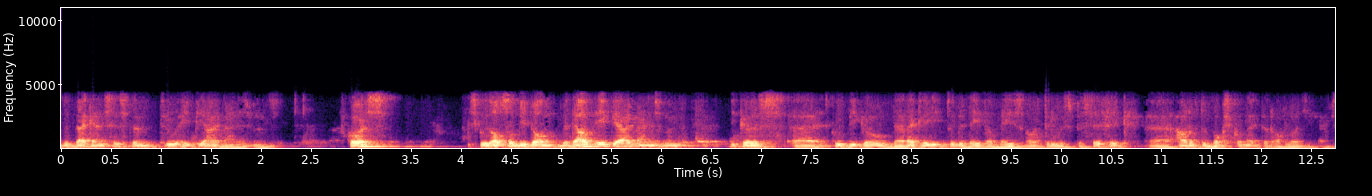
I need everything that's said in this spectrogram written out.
the backend system through API management. Of course, this could also be done without API management because uh, it could be go directly to the database or through a specific uh, out-of-the-box connector of Logic Apps.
